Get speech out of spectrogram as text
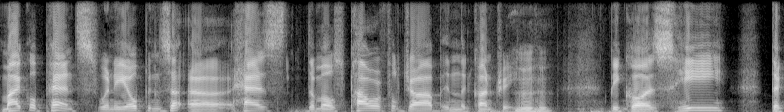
Michael Pence, when he opens, uh, has the most powerful job in the country because he, the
